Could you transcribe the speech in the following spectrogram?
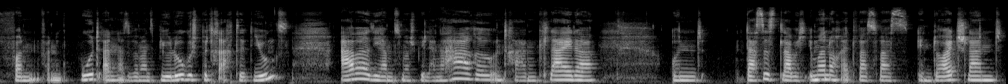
von, von Geburt an, also wenn man es biologisch betrachtet, Jungs, aber sie haben zum Beispiel lange Haare und tragen Kleider und das ist, glaube ich, immer noch etwas, was in Deutschland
